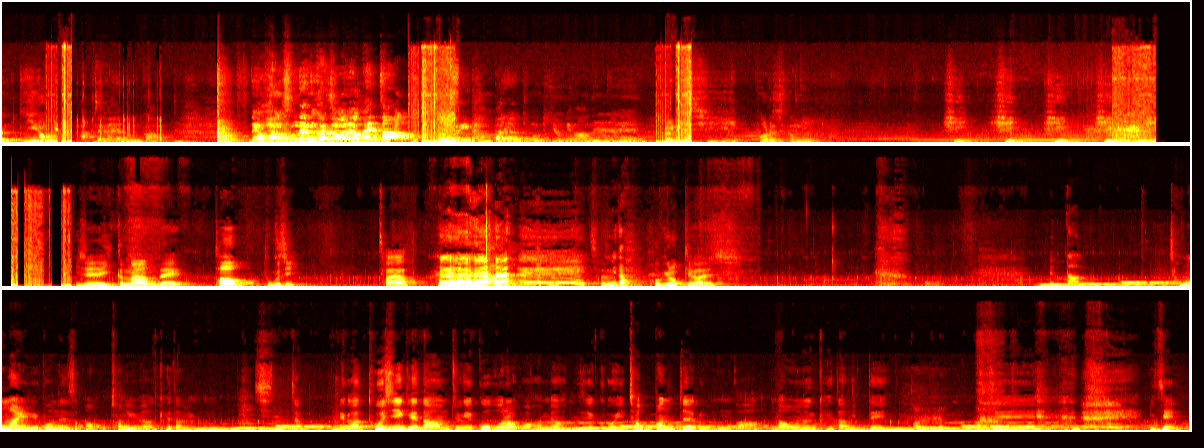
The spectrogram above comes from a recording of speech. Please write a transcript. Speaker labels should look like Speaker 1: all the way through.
Speaker 1: 진짜 이렇게 갑자기 해보니까 내가 황승래는 가지 말라고 했잖아. 동생이 단발이었던 거 기억이 나는데
Speaker 2: 입이 씩 벌어지더니 히히히히 히. 이제 얘기 끝나는데 다음 누구지?
Speaker 3: 저요. 접니다.
Speaker 2: 호기롭게 가야지.
Speaker 3: 일단 정말 일본에서 엄청 유명한 괴담이거든요. 진짜. 제가 도시 괴담 중에 꼽으라고 하면 이제 거의 첫 번째로 뭔가 나오는 괴담인데
Speaker 1: 떨려.
Speaker 3: 이제 이제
